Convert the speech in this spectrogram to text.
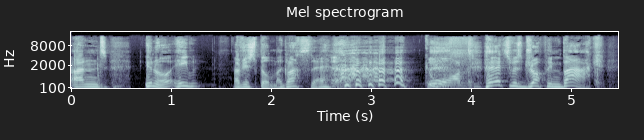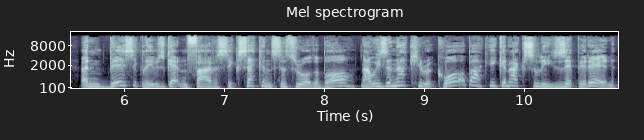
and you know he. I've just spilt my glass there. Go on. Hurts was dropping back and basically he was getting five or six seconds to throw the ball. Now he's an accurate quarterback. He can actually zip it in.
